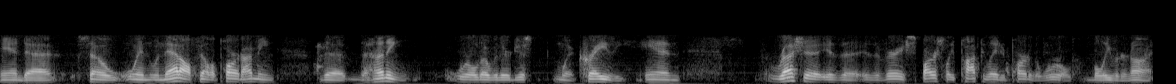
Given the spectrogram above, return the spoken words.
And uh so when when that all fell apart, I mean, the the hunting world over there just went crazy. And Russia is a is a very sparsely populated part of the world, believe it or not.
